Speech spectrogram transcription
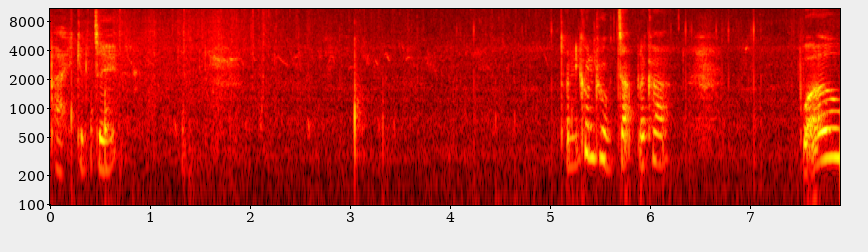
ไปกันเจ๊ตอนนี้คุณถูกจับแล้วค่ะ ว้าว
